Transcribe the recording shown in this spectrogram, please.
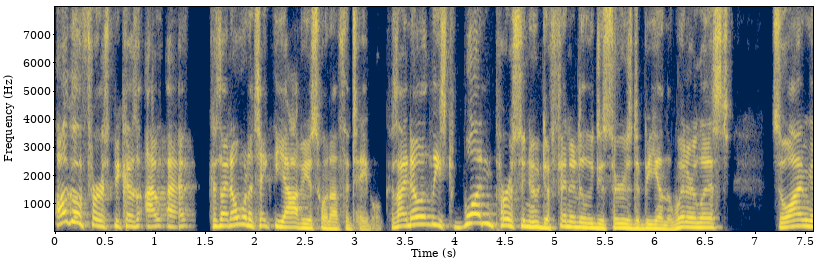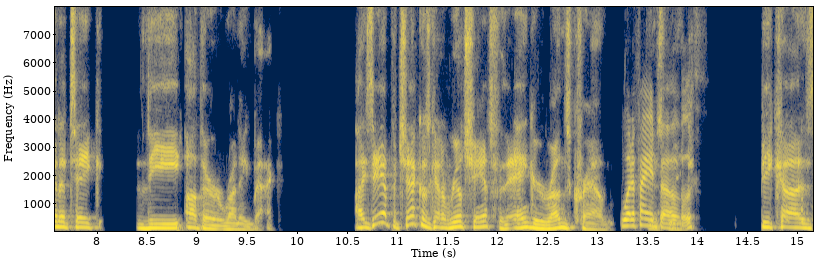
I'll go first because I because I, I, don't want to take the obvious one off the table because I know at least one person who definitively deserves to be on the winner list. So I'm going to take the other running back. Isaiah Pacheco's got a real chance for the angry runs crown. What if I had both? Week. Because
